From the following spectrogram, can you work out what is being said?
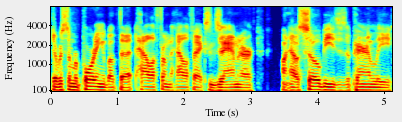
There was some reporting about the from the Halifax Examiner on how Sobeys is apparently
